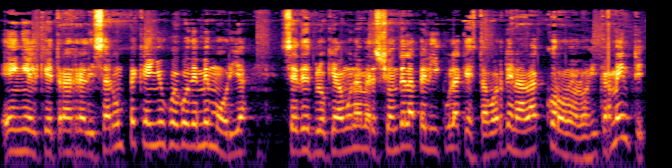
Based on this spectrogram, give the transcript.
en el que tras realizar un pequeño juego de memoria se desbloqueaba una versión de la película que estaba ordenada cronológicamente,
